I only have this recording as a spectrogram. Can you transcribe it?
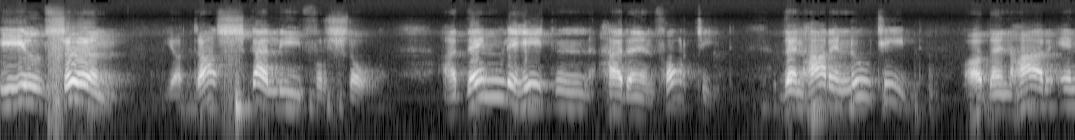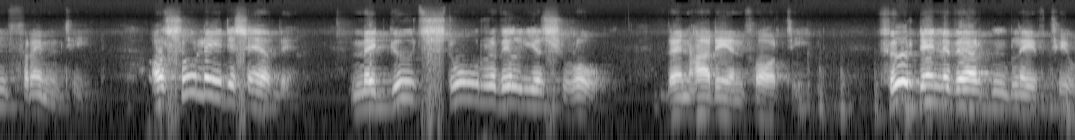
i ildsøen, ja, da skal de forstå at hemmeligheten hadde en fortid. Den har en nutid, og den har en fremtid. Og således er det med Guds store viljes råd. Den hadde en fortid. Før denne verden ble til.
